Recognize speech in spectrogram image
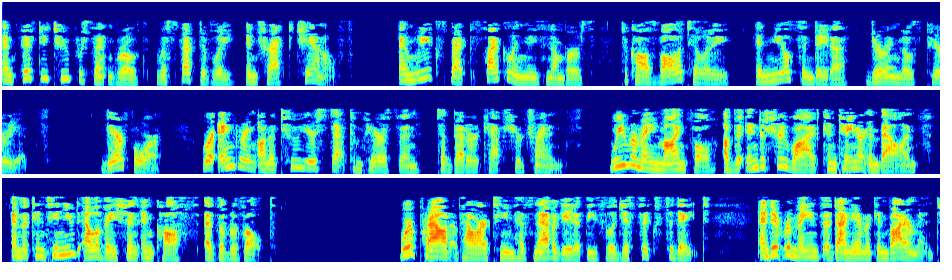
and 52% growth, respectively, in tracked channels, and we expect cycling these numbers to cause volatility in Nielsen data during those periods. Therefore, we're anchoring on a two-year stack comparison to better capture trends. We remain mindful of the industry-wide container imbalance and the continued elevation in costs as a result. We're proud of how our team has navigated these logistics to date, and it remains a dynamic environment.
